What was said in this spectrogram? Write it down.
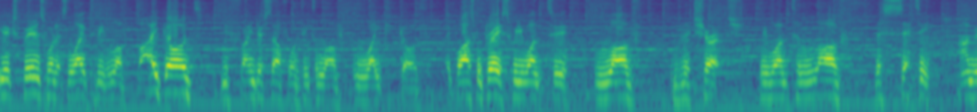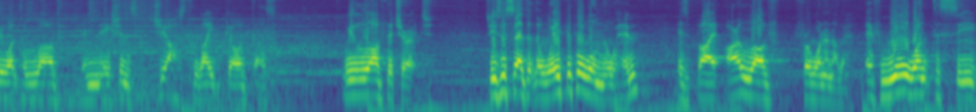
you experience what it's like to be loved by God, you find yourself wanting to love like God. At Glasgow Grace, we want to love the church. We want to love the city and we want to love the nations just like God does. We love the church. Jesus said that the way people will know him is by our love for one another. If we want to see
